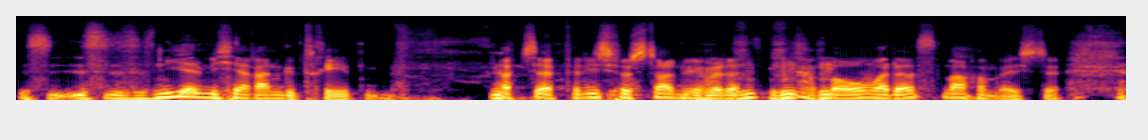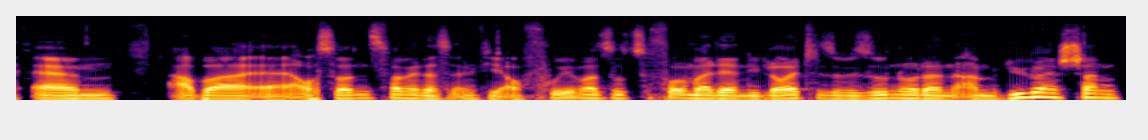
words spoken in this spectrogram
ist, ist, ist nie an mich herangetreten. Habe ich einfach nicht verstanden, wie man das, warum man das machen möchte. Ähm, aber äh, auch sonst war mir das irgendwie auch früher immer so zuvor, weil dann die Leute sowieso nur dann am Glühwein stand,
